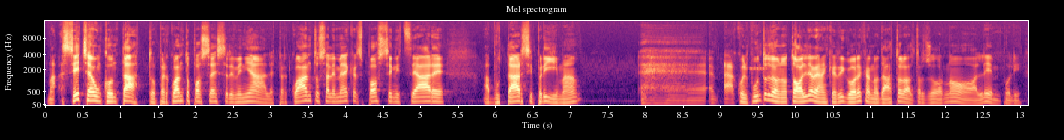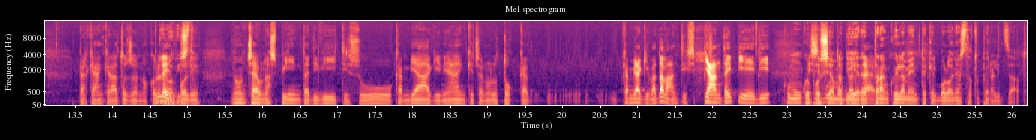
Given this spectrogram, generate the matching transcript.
Ma se c'è un contatto, per quanto possa essere veniale, per quanto Salemakers possa iniziare a buttarsi prima, eh, a quel punto dovevano togliere anche il rigore che hanno dato l'altro giorno all'Empoli, perché anche l'altro giorno con Non l'Empoli non c'è una spinta di Viti su Cambiaghi neanche, cioè non lo tocca. Cambiaghi va davanti, si pianta i piedi. Comunque si possiamo dire tranquillamente che il Bologna è stato penalizzato.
